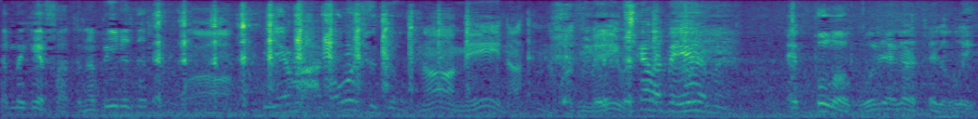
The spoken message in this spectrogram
Let me get father. Now beat it. Yeah, Rock. What would you do? No, me. Nothing. It wasn't me. It's gotta be him, man. Hey, pull over, will you? I gotta take a leak.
